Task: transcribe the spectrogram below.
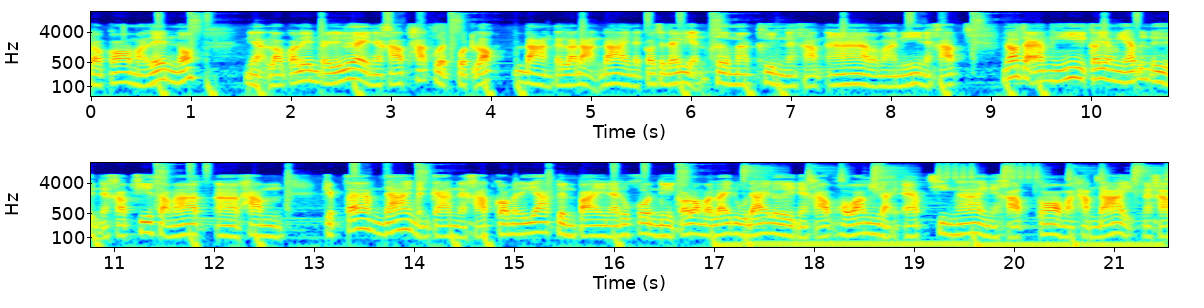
แล้วก็มาเล่นเนาะ เนี่ยเราก็เล่นไปเรื่อยๆนะครับ ถ้าเกิดปลดล็อกด่านแต่ละด่านได้เนี่ยก็จะได้เหรียญเพิ่มมากขึ้นนะครับ อ่า ประมาณนี้นะครับ นอกจากแอปนี้ก็ยังมีแอปอื่นๆนะครับที่สามารถอ่าทำ เก็บแต้มได้เหมือนกันนะครับ ก็ไม่ได้ยากเกินไปนะทุกคนนี่ก็ลองมาไล่ดูได้เลยนะครับ เพราะว่ามีหลายแอปที่ง่ายนะครับ ก็มาทำได้นะครับ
